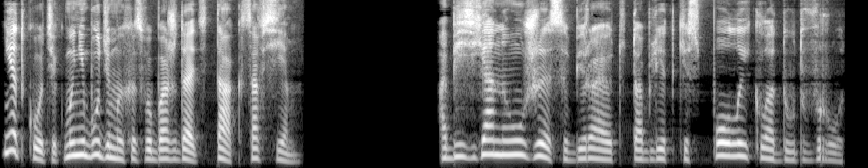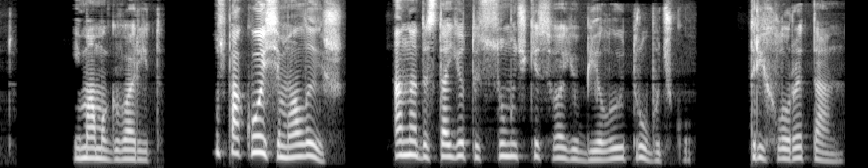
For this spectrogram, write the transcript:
"Нет, котик, мы не будем их освобождать так совсем. Обезьяны уже собирают таблетки с пола и кладут в рот. И мама говорит, успокойся, малыш. Она достает из сумочки свою белую трубочку, трихлоретан.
